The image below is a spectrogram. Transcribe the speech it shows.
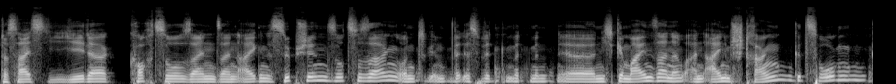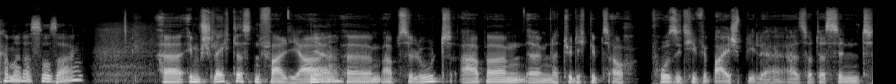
Das heißt, jeder kocht so sein, sein eigenes Süppchen sozusagen und es wird mit, mit äh, nicht gemeinsam an einem Strang gezogen, kann man das so sagen? Äh, Im schlechtesten Fall ja, ja. Ähm, absolut. Aber ähm, natürlich gibt's auch positive Beispiele. Also das sind,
